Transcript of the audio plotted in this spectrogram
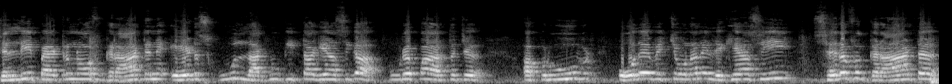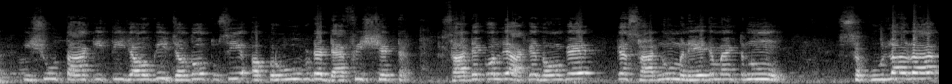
Delhi pattern of grant in aid school ਲਾਗੂ ਕੀਤਾ ਗਿਆ ਸੀਗਾ, ਪੂਰੇ ਭਾਰਤ 'ਚ ਅਪਰੂਵਡ ਉਹਦੇ ਵਿੱਚ ਉਹਨਾਂ ਨੇ ਲਿਖਿਆ ਸੀ, ਸਿਰਫ ਗ੍ਰਾਂਟ ਇਸ਼ੂ ਤਾਂ ਕੀਤੀ ਜਾਊਗੀ ਜਦੋਂ ਤੁਸੀਂ ਅਪਰੂਵਡ ਡੈਫੀਸਿਟ ਸਾਡੇ ਕੋਲ ਲਿਆ ਕੇ ਦੋਗੇ ਕਿ ਸਾਨੂੰ ਮੈਨੇਜਮੈਂਟ ਨੂੰ ਸਕੂਲਾਂ ਦਾ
